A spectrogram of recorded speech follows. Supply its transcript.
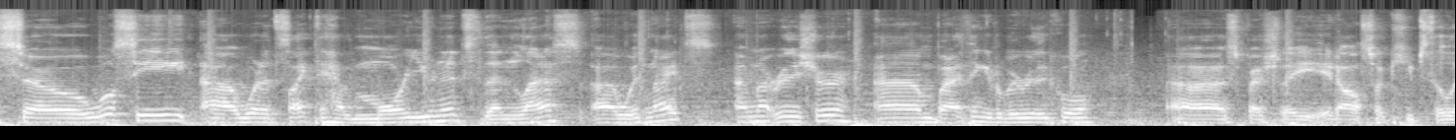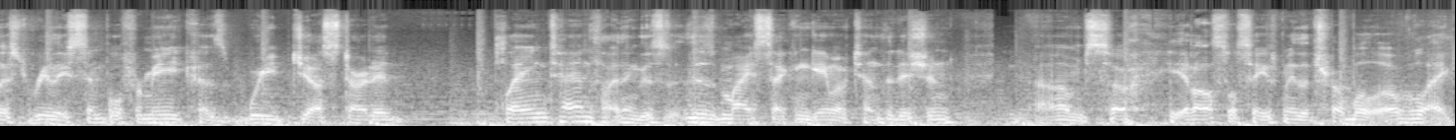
so we'll see uh, what it's like to have more units than less uh, with knights. I'm not really sure, um, but I think it'll be really cool. Uh, especially, it also keeps the list really simple for me because we just started playing 10th. I think this is this is my second game of 10th edition, um, so it also saves me the trouble of like,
